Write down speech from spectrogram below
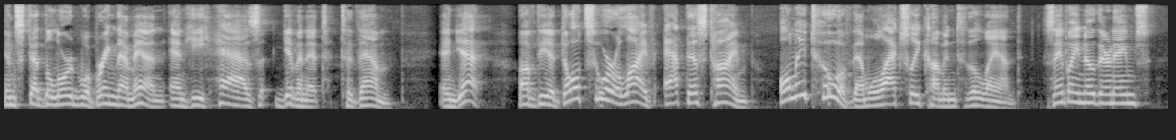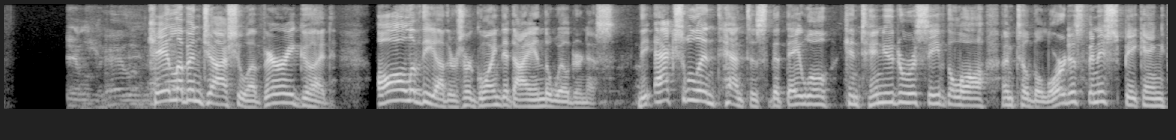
Instead, the Lord will bring them in, and He has given it to them. And yet, of the adults who are alive at this time, only two of them will actually come into the land. Does anybody know their names? Caleb. Caleb and Joshua. Very good. All of the others are going to die in the wilderness. The actual intent is that they will continue to receive the law until the Lord is finished speaking,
